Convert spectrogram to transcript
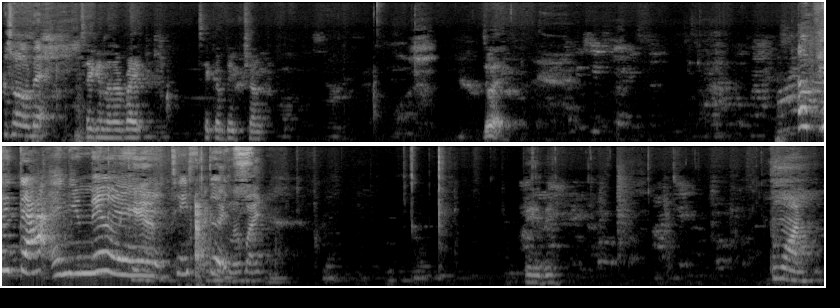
That's all of it. Take another bite. Take a big chunk. Do it. I'll put that in your milk Yeah. and it tastes I can take a little good. bite. Baby. Come on,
